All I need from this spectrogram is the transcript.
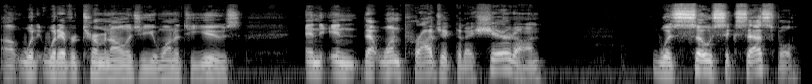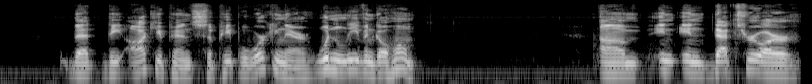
uh, what, whatever terminology you wanted to use. And in that one project that I shared on, was so successful that the occupants, the people working there, wouldn't leave and go home. Um, in in that threw our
